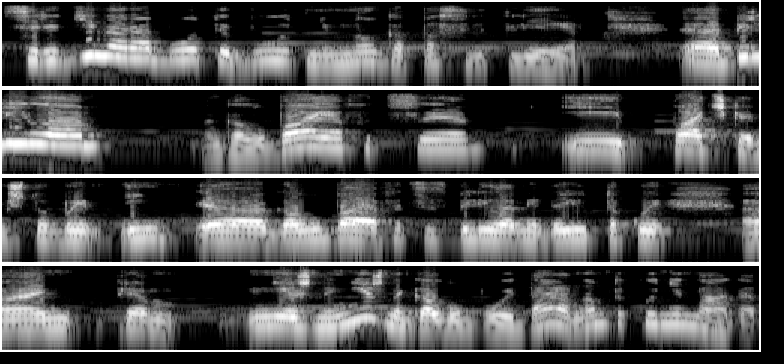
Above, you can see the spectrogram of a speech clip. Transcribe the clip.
середина работы будет немного посветлее. Э, белила, голубая ФЦ, и пачкаем, чтобы э, голубая ФЦ с белилами дают такой э, прям нежный-нежный голубой, да, а нам такой не надо.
